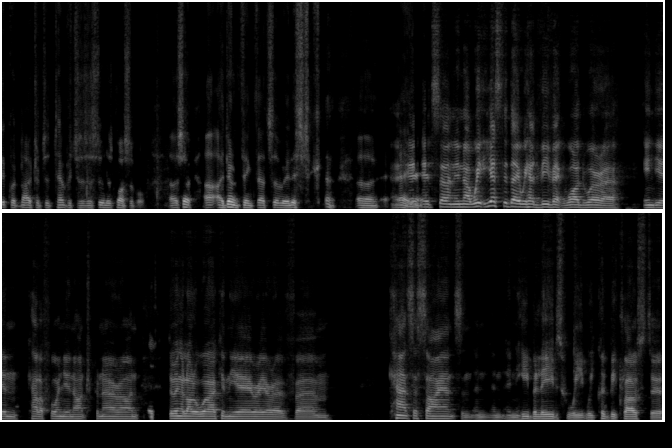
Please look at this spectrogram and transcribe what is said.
liquid nitrogen temperatures as soon as possible. Uh, so uh, I don't think that's a realistic. Uh, it, it's certainly not. We yesterday we had Vivek Wadhwa, a Indian Californian entrepreneur, on doing a lot of work in the area of um, cancer science, and, and, and he believes we we could be close to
